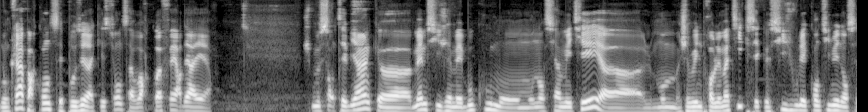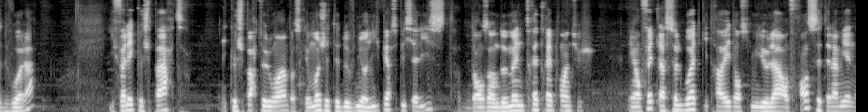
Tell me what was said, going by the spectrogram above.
Donc là, par contre, c'est poser la question de savoir quoi faire derrière. Je me sentais bien que même si j'aimais beaucoup mon, ancien métier, euh, j'avais une problématique, c'est que si je voulais continuer dans cette voie-là, il fallait que je parte et que je parte loin parce que moi j'étais devenu un hyper spécialiste dans un domaine très très pointu. Et en fait, la seule boîte qui travaillait dans ce milieu-là en France, c'était la mienne.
